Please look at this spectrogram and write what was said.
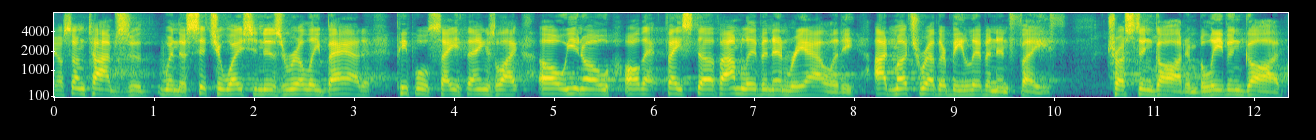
You know, sometimes when the situation is really bad, people say things like, oh, you know, all that faith stuff, I'm living in reality. I'd much rather be living in faith, trusting God and believing God.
